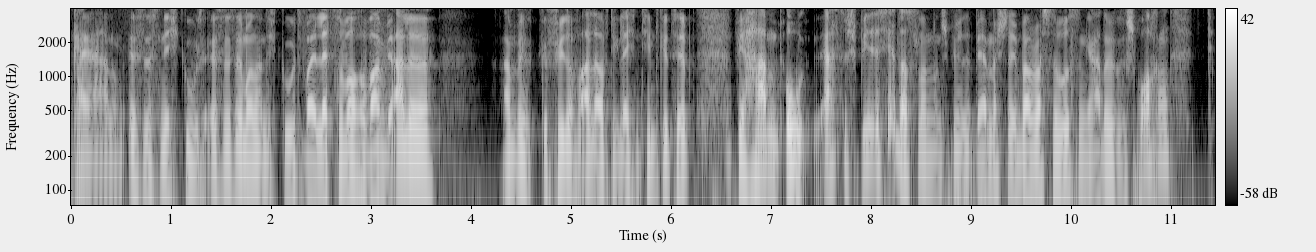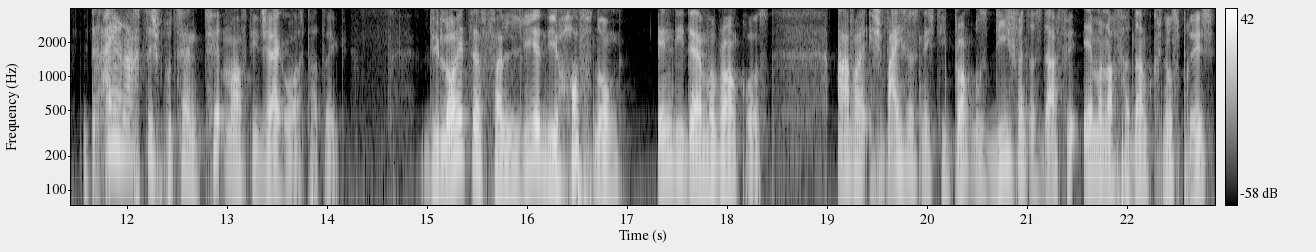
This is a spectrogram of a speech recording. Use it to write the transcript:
Keine Ahnung. Es ist nicht gut. Es ist immer noch nicht gut, weil letzte Woche waren wir alle, haben wir gefühlt auf alle auf die gleichen Teams getippt. Wir haben, oh, erstes Spiel ist ja das London-Spiel. Wir haben ja schon über Russell Wilson gerade gesprochen. 83% tippen auf die Jaguars, Patrick. Die Leute verlieren die Hoffnung in die Denver Broncos. Aber ich weiß es nicht. Die Broncos Defense ist dafür immer noch verdammt knusprig.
